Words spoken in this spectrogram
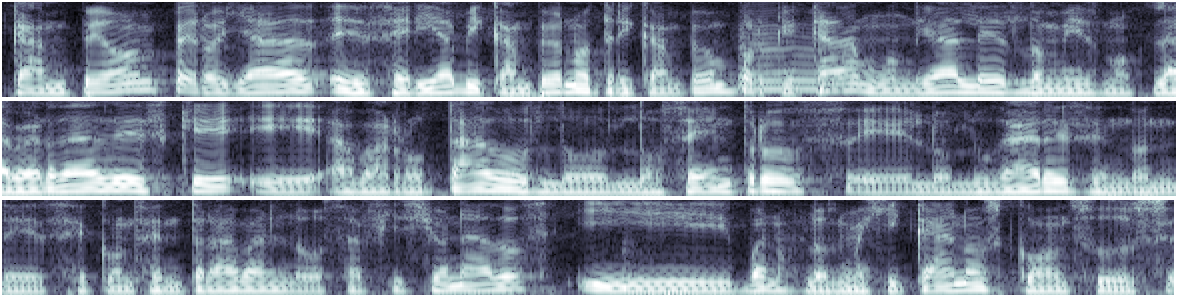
campeón, pero ya eh, sería bicampeón o tricampeón porque mm. cada mundial es lo mismo. La verdad es que eh, abarrotados los, los centros, eh, los lugares en donde se concentraban los aficionados y bueno, los mexicanos con sus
